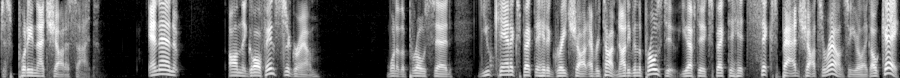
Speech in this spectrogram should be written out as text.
Just putting that shot aside. And then on the golf Instagram, one of the pros said, You can't expect to hit a great shot every time. Not even the pros do. You have to expect to hit six bad shots around. So you're like, Okay,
